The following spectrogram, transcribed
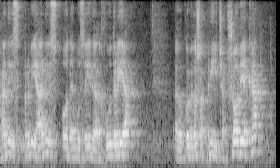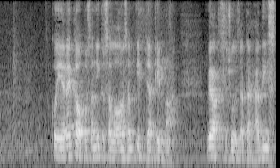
hadis, prvi hadis od Ebu Saida al-Hudrija e, u kojem je došla priča čovjeka koji je rekao poslaniku sallallahu alejhi ve sellem ittaqillah. Vjerojatno ste čuli za taj hadis. E,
